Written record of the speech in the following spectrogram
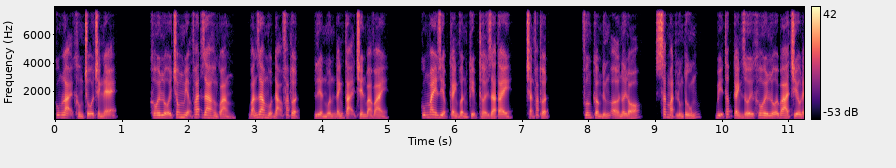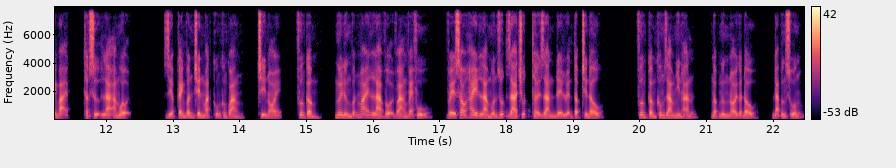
cũng lại không chỗ tránh né. Khôi lỗi trong miệng phát ra hồng quang, bắn ra một đạo pháp thuật, liền muốn đánh tại trên bả vai. Cũng may diệp cảnh vân kịp thời ra tay, chặn pháp thuật. Phương cầm đứng ở nơi đó sắc mặt lúng túng, bị thấp cảnh giới khôi lỗi ba chiêu đánh bại, thật sự là ám hội diệp cảnh vân trên mặt cũng không quang, chỉ nói, phương cầm, ngươi đừng vẫn mãi là vội vàng vẽ phủ, về sau hay là muốn rút ra chút thời gian để luyện tập chiến đấu. Phương cầm không dám nhìn hắn, ngập ngừng nói gật đầu, đáp ứng xuống.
